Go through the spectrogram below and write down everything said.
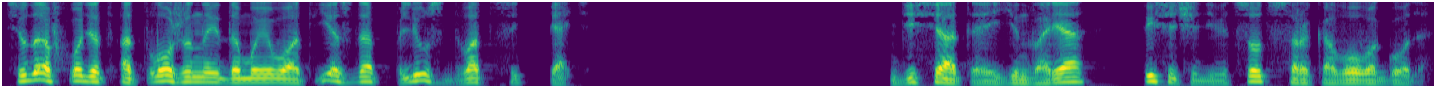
Сюда входят отложенные до моего отъезда плюс двадцать пять. 10 января 1940 года.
